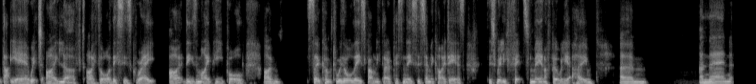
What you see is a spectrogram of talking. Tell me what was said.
that year, which I loved. I thought, this is great. I, these are my people. I'm so comfortable with all these family therapists and these systemic ideas. This really fits for me, and I feel really at home. Um, and then,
